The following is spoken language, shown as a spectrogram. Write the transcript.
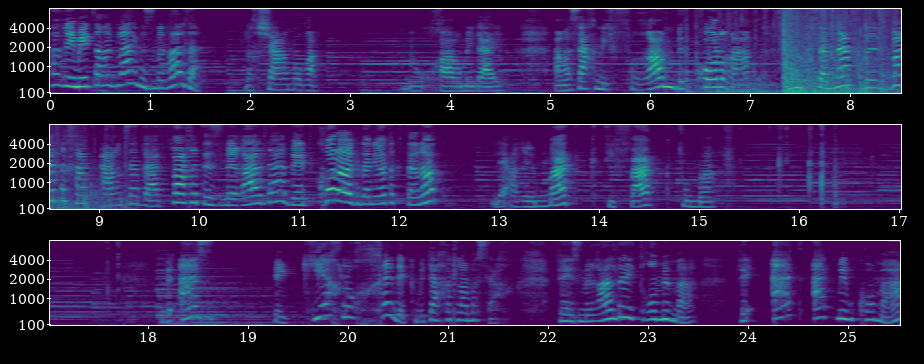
הרימי את הרגליים, אזמרלדה, לחשה המורה. מאוחר מדי. המסך נפרם בקול רם, והוא צנח בבת אחת ארצה והפך את אזמרלדה ואת כל הרקדניות הקטנות לערימת קטיפה כתומה. ואז הגיח לו חדק מתחת למסך, ואזמרלדה התרוממה, ואט אט ממקומה,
